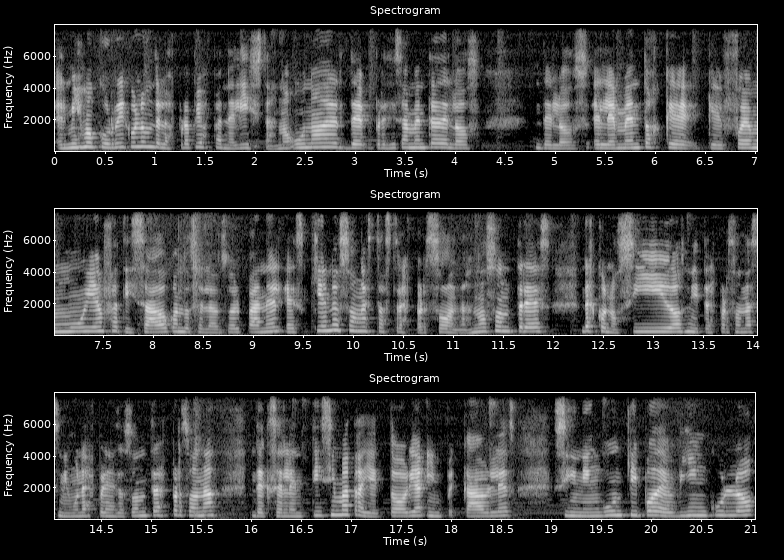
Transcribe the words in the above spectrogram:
el mismo currículum de los propios panelistas, ¿no? Uno de, precisamente de los, de los elementos que, fue muy enfatizado cuando se lanzó el panel es quiénes son estas tres personas. No son tres desconocidos ni tres personas sin ninguna experiencia, son tres personas de excelentísima trayectoria, impecables, sin ningún tipo de vínculo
